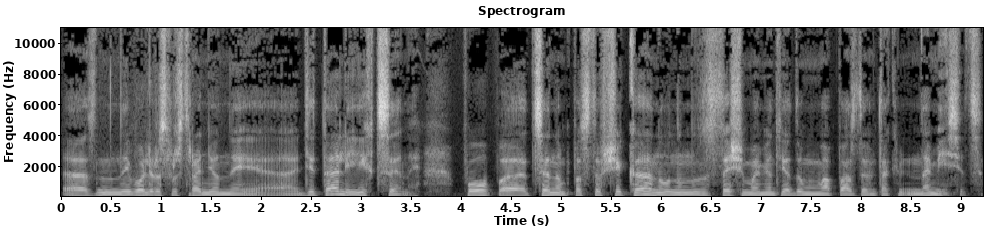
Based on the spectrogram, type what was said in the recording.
э, наиболее распространенные детали и их цены по ценам поставщика, ну, на настоящий момент, я думаю, мы опаздываем так на месяц.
